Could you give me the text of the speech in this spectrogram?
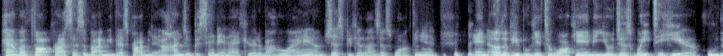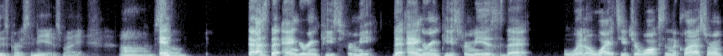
have a thought process about me that's probably 100% inaccurate about who I am just because I just walked in and other people get to walk in and you'll just wait to hear who this person is, right? Um so and that's the angering piece for me the angering piece for me is that when a white teacher walks in the classroom,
